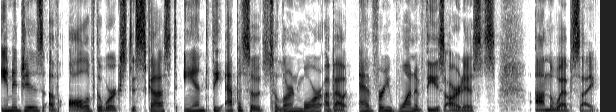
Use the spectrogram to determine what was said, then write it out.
images of all of the works discussed and the episodes to learn more about every one of these artists on the website.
